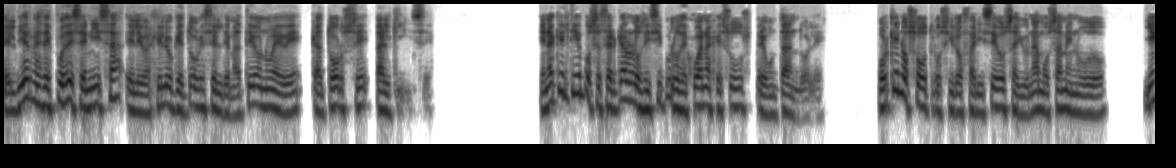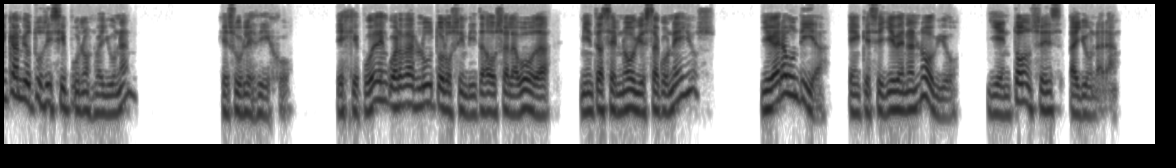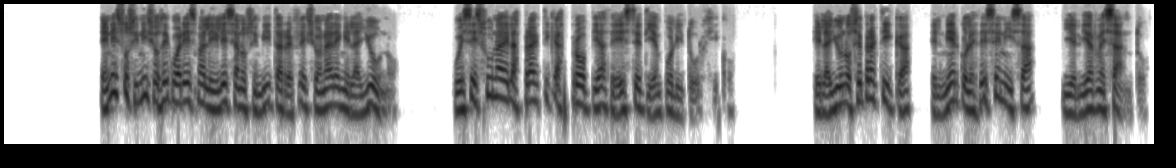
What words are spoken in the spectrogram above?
El viernes después de ceniza, el Evangelio que toca es el de Mateo 9, 14 al 15. En aquel tiempo se acercaron los discípulos de Juan a Jesús preguntándole, ¿por qué nosotros y los fariseos ayunamos a menudo y en cambio tus discípulos no ayunan? Jesús les dijo, ¿es que pueden guardar luto los invitados a la boda mientras el novio está con ellos? Llegará un día en que se lleven al novio y entonces ayunarán. En estos inicios de Cuaresma la Iglesia nos invita a reflexionar en el ayuno, pues es una de las prácticas propias de este tiempo litúrgico. El ayuno se practica el miércoles de ceniza y el viernes santo,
